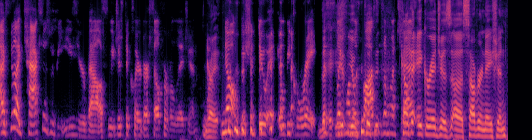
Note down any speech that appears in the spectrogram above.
I feel like taxes would be easier, Val, if we just declared ourselves a religion. Right. No, we should do it. It'll be great. The- This is like you- one of those boxes the- I'm gonna check. Count the acreage as a sovereign nation.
